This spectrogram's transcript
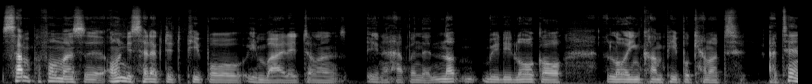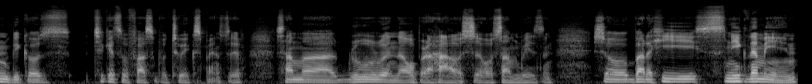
some performance uh, only selected people invited uh, you know happen and not really local low income people cannot attend because tickets were first of all too expensive. Some uh, rule in the opera house or some reason. So, but he sneaked them in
